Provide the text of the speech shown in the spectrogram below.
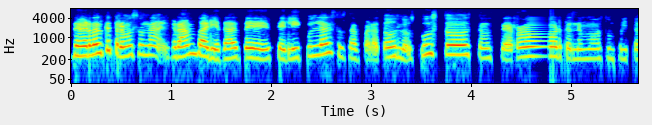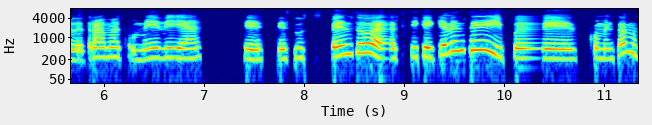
de verdad que tenemos una gran variedad de películas, o sea, para todos los gustos, tenemos terror, tenemos un poquito de drama, comedia, este, suspenso, así que quédense y pues comenzamos.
